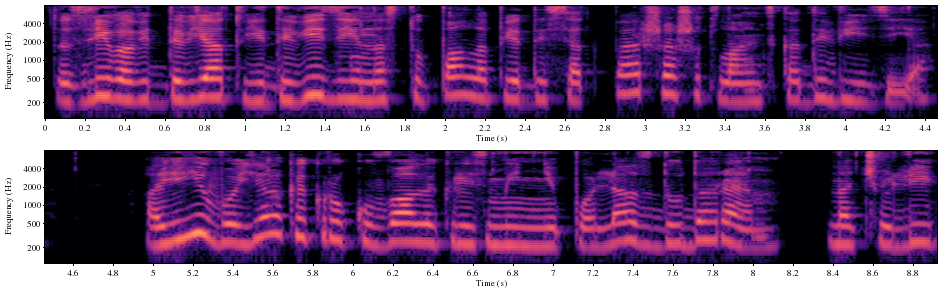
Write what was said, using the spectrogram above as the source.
То зліва від 9-ї дивізії наступала 51-ша шотландська дивізія, а її вояки крокували крізь мінні поля з дударем на чолі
